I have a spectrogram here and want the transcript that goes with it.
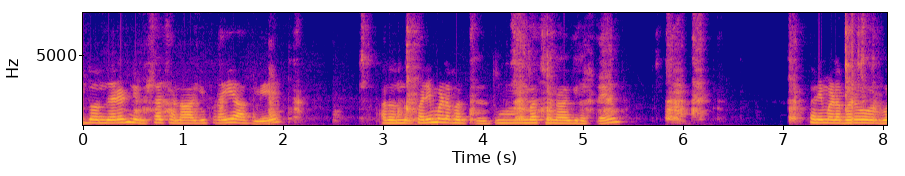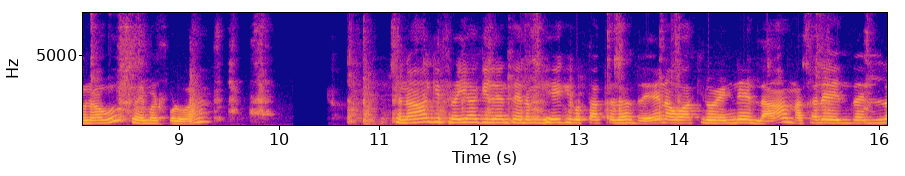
ಇದೊಂದು ಎರಡು ನಿಮಿಷ ಚೆನ್ನಾಗಿ ಫ್ರೈ ಆಗಲಿ. ಅದೊಂದು ಪರಿಮಳ ಬರ್ತದೆ, ತುಂಬ ಚೆನ್ನಾಗಿರುತ್ತೆ. ಪರಿಮಳ ಬರೋವರೆಗೂ ನಾವು ಫ್ರೈ ಮಾಡ್ಕೊಳ್ಳುವ. ಚೆನ್ನಾಗಿ ಫ್ರೈ ಆಗಿದೆ ಅಂತ ನಮ್ಗೆ ಹೇಗೆ ಗೊತ್ತಾಗ್ತದೆ ಅಂದ್ರೆ, ನಾವು ಹಾಕಿರೋ ಎಣ್ಣೆ ಎಲ್ಲ ಮಸಾಲೆಯಿಂದ ಎಲ್ಲ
